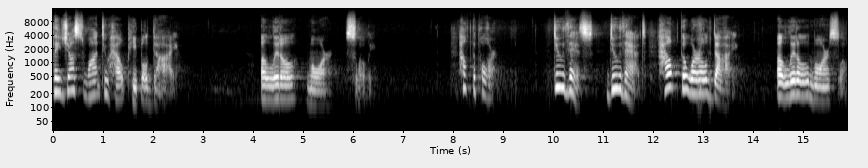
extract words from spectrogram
they just want to help people die a little more slowly help the poor. Do this, do that. Help the world die a little more slowly.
